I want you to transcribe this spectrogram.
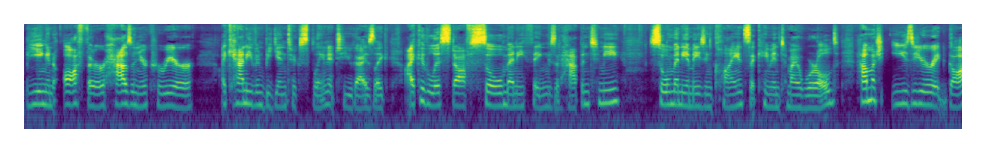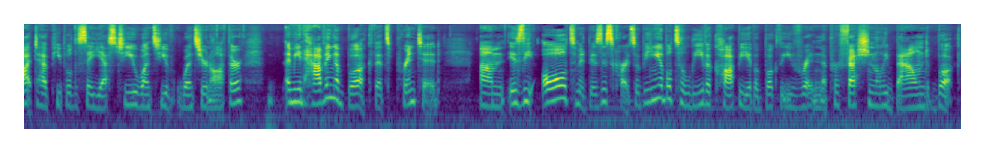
being an author has on your career I can't even begin to explain it to you guys. Like, I could list off so many things that happened to me, so many amazing clients that came into my world, how much easier it got to have people to say yes to you once you've once you're an author. I mean, having a book that's printed um, is the ultimate business card. So being able to leave a copy of a book that you've written, a professionally bound book,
